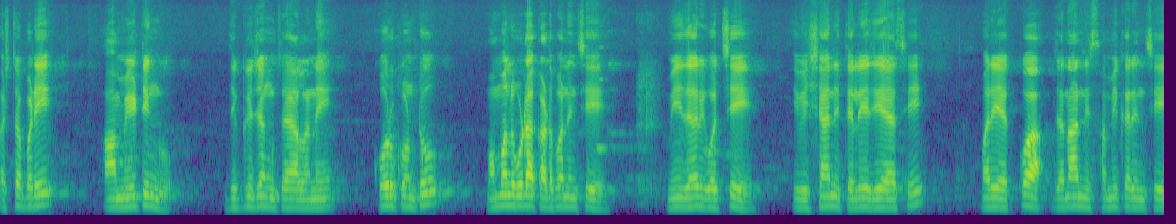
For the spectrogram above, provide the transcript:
కష్టపడి ఆ మీటింగు దిగ్విజయం చేయాలని కోరుకుంటూ మమ్మల్ని కూడా కడప నుంచి మీ దగ్గరికి వచ్చి ఈ విషయాన్ని తెలియజేసి మరి ఎక్కువ జనాన్ని సమీకరించి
